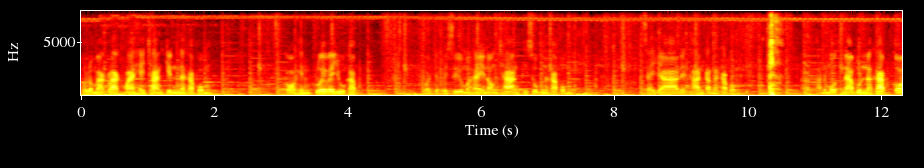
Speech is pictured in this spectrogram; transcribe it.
ผลไม้รากไม้ให้ช้างกินนะครับผม ก็เห็นกล้วยไว้อยู่ครับ ก็จะไปซื้อมาให้น้องช้างที่ซุ้มนะครับผม ใส่ยาได้ทานกันนะครับผมอนุโมทนาบุญนะครับ ก็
